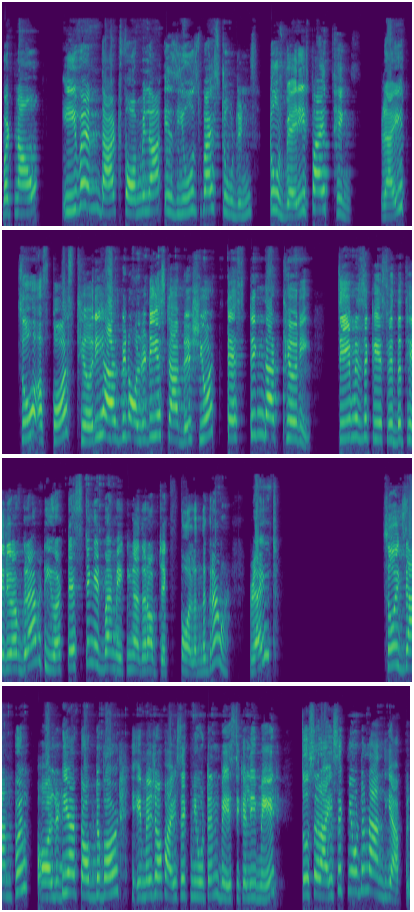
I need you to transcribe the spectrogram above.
But now, even that formula is used by students to verify things, right? So, of course, theory has been already established. You are testing that theory. Same is the case with the theory of gravity. You are testing it by making other objects fall on the ground, right? So, example, already I have talked about image of Isaac Newton basically made. So, Sir Isaac Newton and the apple.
